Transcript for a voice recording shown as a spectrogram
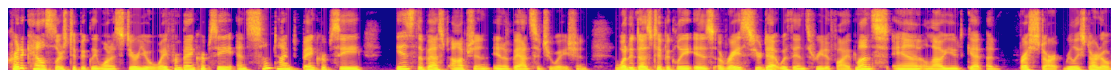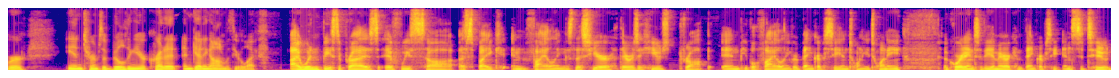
Credit counselors typically want to steer you away from bankruptcy, and sometimes mm-hmm. bankruptcy is the best option in a bad situation. What it does typically is erase your debt within three to five months and allow you to get a fresh start, really start over in terms of building your credit and getting on with your life. I wouldn't be surprised if we saw a spike in filings this year. There was a huge drop in people filing for bankruptcy in 2020. According to the American Bankruptcy Institute,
